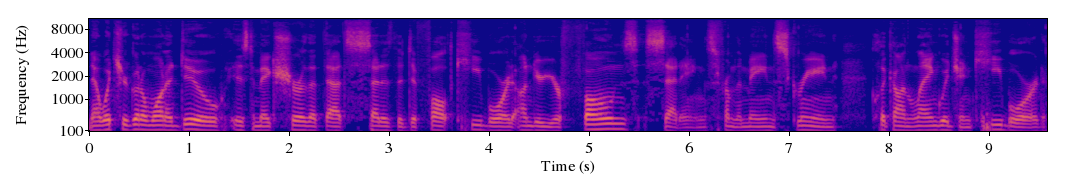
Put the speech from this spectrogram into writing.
now what you're going to want to do is to make sure that that's set as the default keyboard under your phone's settings from the main screen. Click on language and keyboard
